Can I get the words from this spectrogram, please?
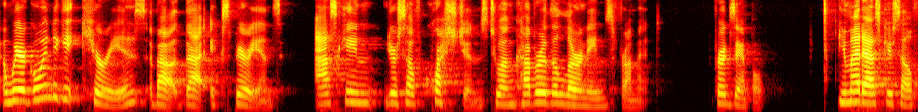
and we are going to get curious about that experience, asking yourself questions to uncover the learnings from it. For example, you might ask yourself,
